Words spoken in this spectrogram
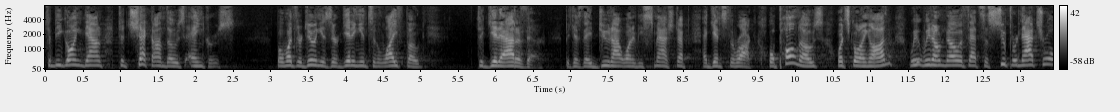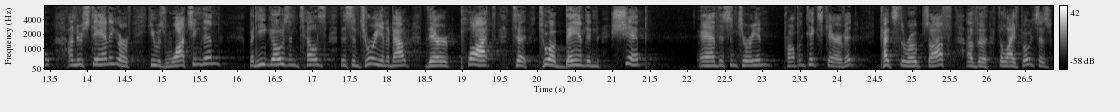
to be going down to check on those anchors. But what they're doing is they're getting into the lifeboat to get out of there because they do not want to be smashed up against the rock. Well, Paul knows what's going on. We, we don't know if that's a supernatural understanding or if he was watching them. But he goes and tells the centurion about their plot to, to abandon ship. And the centurion promptly takes care of it, cuts the ropes off of the, the lifeboat, says,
